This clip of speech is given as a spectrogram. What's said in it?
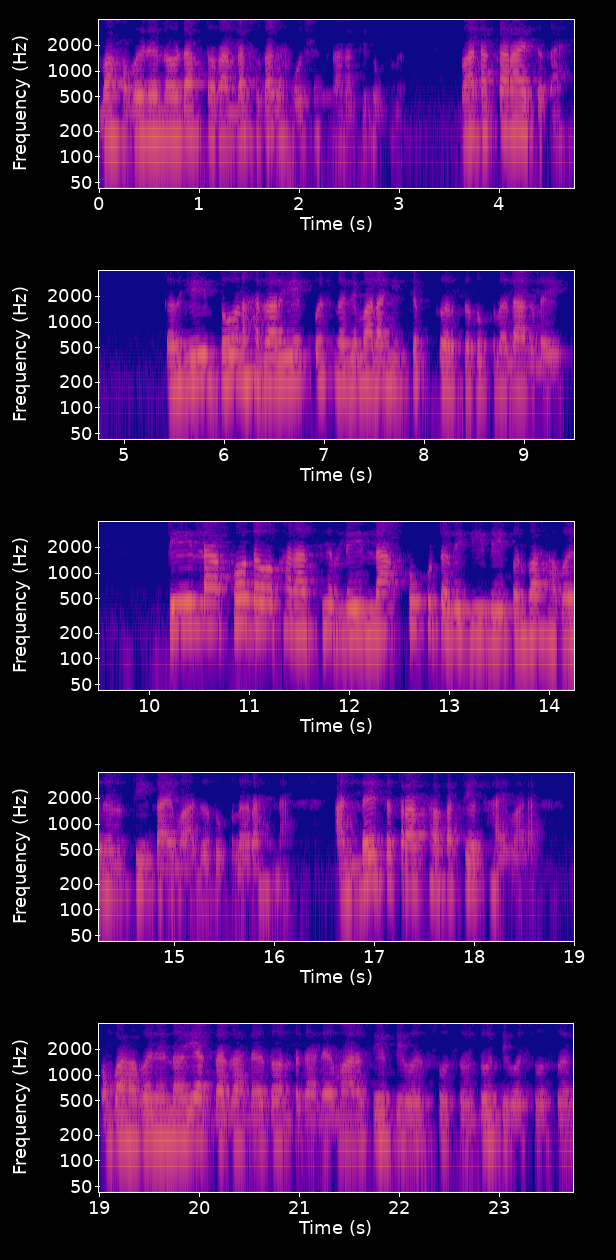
भावा बहिणीनं डॉक्टरांना सुद्धा घावू शकणार ती दुखणं. मग आता करायचं काय? तर ही दोन हजार एकपासनं जे मला ही चक्करचं दुखणं लागलंय ती लाखो दवाखान्यात फिरली लाखो कुठं बी गेली पण भावा बहिणीनं ती काय माझं दुखणं राहणार आणि लय तर त्रास हा का तेच आहे मला. मग भावा बहिणीनं एकदा झालं दोनदा झालं माणूस एक दिवस सोसल दोन दिवस सोसल.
